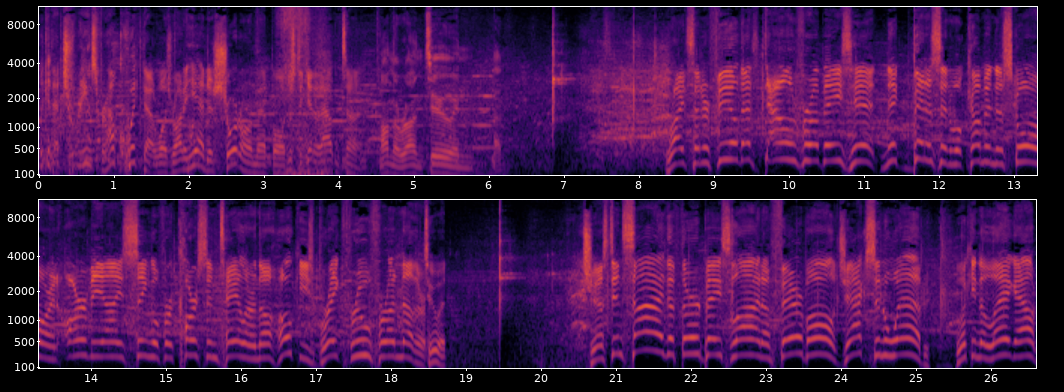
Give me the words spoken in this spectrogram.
Look at that transfer. How quick that was, Roddy. He had to short arm that ball just to get it out in time. On the run, too, and uh, Right center field, that's down for a base hit. Nick Biddison will come in to score. An RBI single for Carson Taylor, and the Hokies break through for another. To it. Just inside the third base line, a fair ball. Jackson Webb looking to leg out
